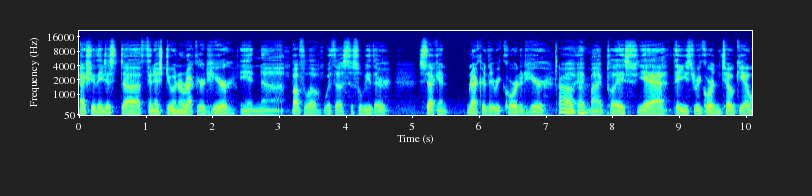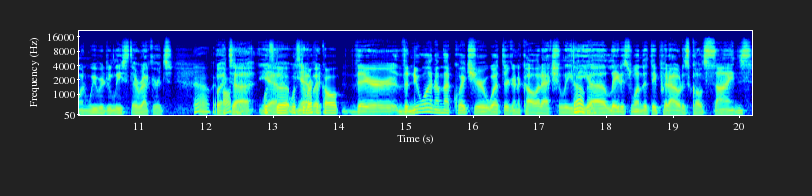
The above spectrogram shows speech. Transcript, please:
Actually, they just uh, finished doing a record here in uh, Buffalo with us. This will be their second record they recorded here Oh, uh, okay. at my place. Yeah, they used to record in Tokyo when we would release their records. Oh, okay. But Awesome. uh, What's yeah, the- what's the record called? They're the new one. I'm not quite sure what they're going to call it. Actually, Oh, the okay. uh, latest one that they put out is called Signs,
